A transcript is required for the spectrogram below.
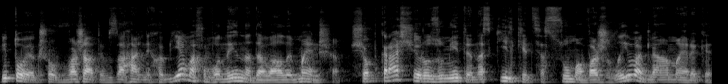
І то, якщо вважати в загальних об'ємах, вони надавали менше. Щоб краще розуміти, наскільки ця сума важлива для Америки,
